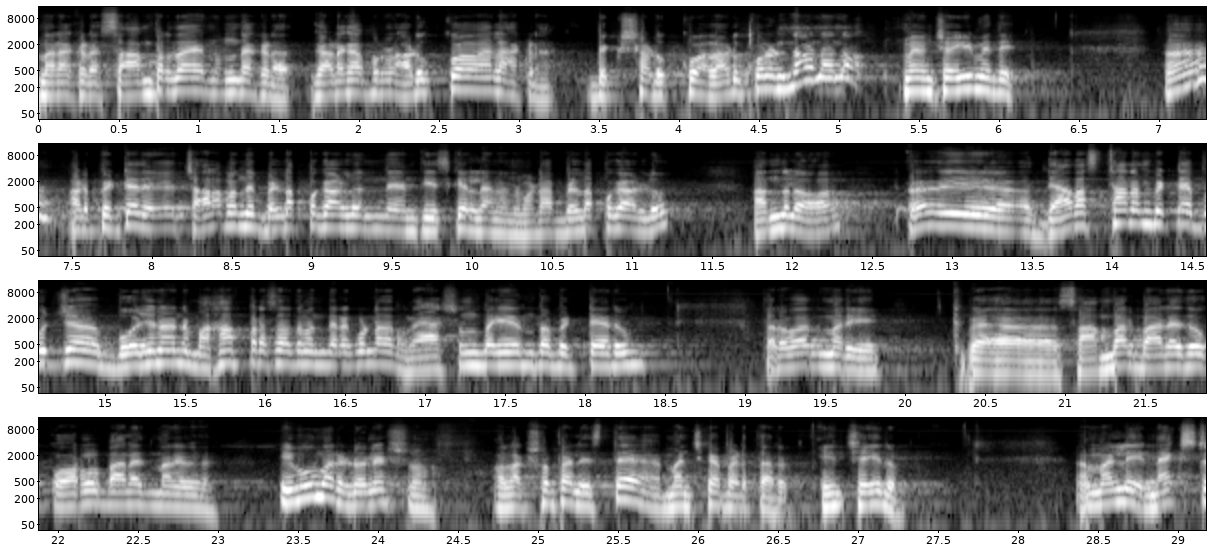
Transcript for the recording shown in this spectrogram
మరి అక్కడ సాంప్రదాయం ఉంది అక్కడ. గడగాపురంలో అడుక్కోవాలి అక్కడ. భిక్ష అడుక్కోవాలి. అడుక్కోవాలి. నో నో మేము చెయ్యం ఇది. అక్కడ పెట్టేది. చాలామంది బిల్డప్ గాళ్ళు నేను తీసుకెళ్ళాను అనమాట ఆ బిల్డప్ గాళ్ళు అందులో దేవస్థానం పెట్టే భుజ భోజనాన్ని మహాప్రసాదం అని తినకుండా రేషన్ భయంతో పెట్టారు. తర్వాత మరి సాంబార్ బాగాలేదు కూరలు బాగాలేదు మరి ఇవ్వు మరి డొనేషన్. లక్ష రూపాయలు ఇస్తే మంచిగా పెడతారు. ఇది చేయరు. మళ్ళీ నెక్స్ట్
